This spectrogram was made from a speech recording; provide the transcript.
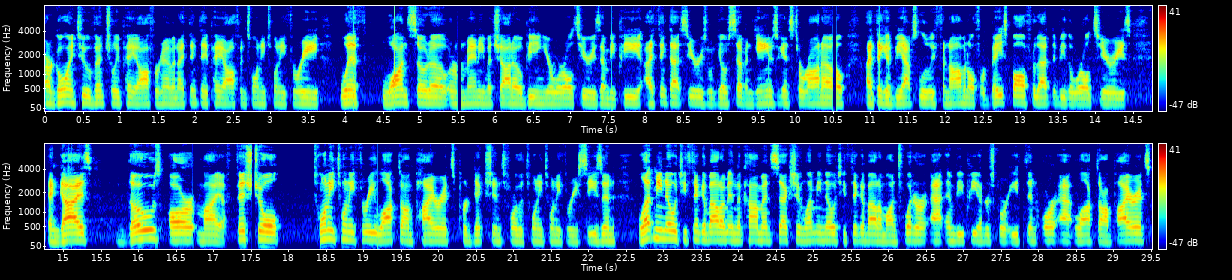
are going to eventually pay off for him. And I think they pay off in 2023 with Juan Soto or Manny Machado being your World Series MVP. I think that series would go seven games against Toronto. I think it'd be absolutely phenomenal for baseball for that to be the World Series. And guys, those are my official 2023 Locked On Pirates predictions for the 2023 season. Let me know what you think about them in the comments section. Let me know what you think about them on Twitter at MVP underscore Ethan or at Locked On Pirates.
